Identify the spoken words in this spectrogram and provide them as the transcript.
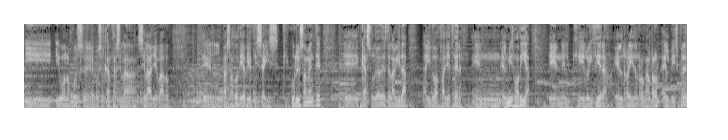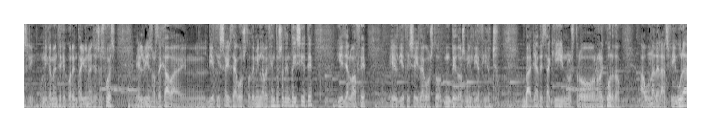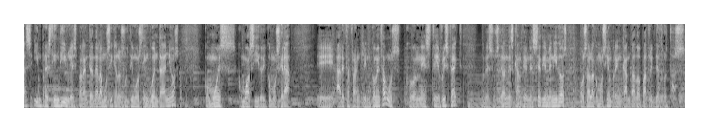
y, bueno, pues, eh, pues el cáncer se la, se la ha llevado el pasado día 16, que curiosamente, eh, casualidades de la vida, ha ido a fallecer en el mismo día en el que lo hiciera el rey del rock and roll, Elvis Presley, únicamente que 41 años después. Elvis nos dejaba el 16 de agosto de 1977 y ella lo hace el 16 de agosto de 2018. Vaya desde aquí nuestro recuerdo a una de las figuras imprescindibles para entender la música en los últimos 50 años, como es, como ha sido y como será eh, Aretha Franklin. Comenzamos con este Respect, una de sus grandes canciones. Sed bienvenidos, os habla como siempre encantado Patrick de Frutos.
